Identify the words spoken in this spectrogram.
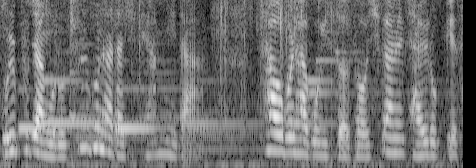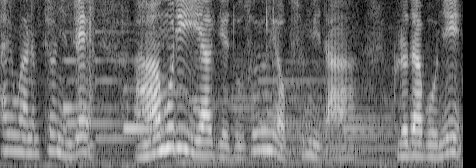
골프장으로 출근하다시피 합니다. 사업을 하고 있어서 시간을 자유롭게 사용하는 편인데 아무리 이야기해도 소용이 없습니다. 그러다 보니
